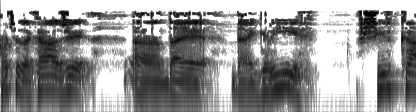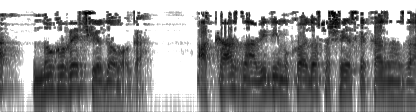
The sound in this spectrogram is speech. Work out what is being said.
Hoće da kaže da je, da je grijeh širka mnogo veći od ovoga. A kazna, vidimo koja je došla šrijeska kazna za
